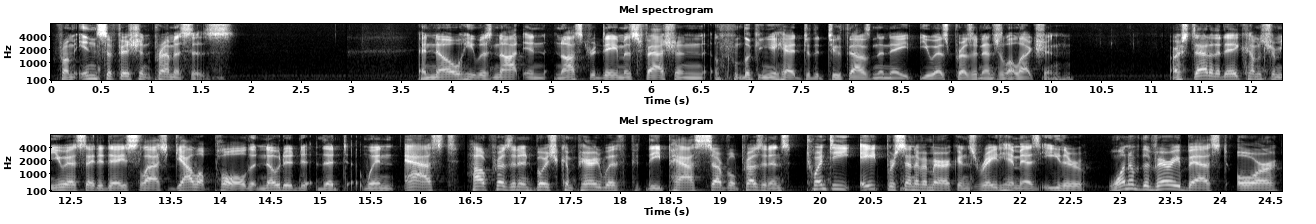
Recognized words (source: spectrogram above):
from insufficient premises. And no, he was not in Nostradamus fashion looking ahead to the 2008 U.S. presidential election. Our stat of the day comes from USA Today slash Gallup poll that noted that when asked how President Bush compared with the past several presidents, 28% of Americans rate him as either one of the very best or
